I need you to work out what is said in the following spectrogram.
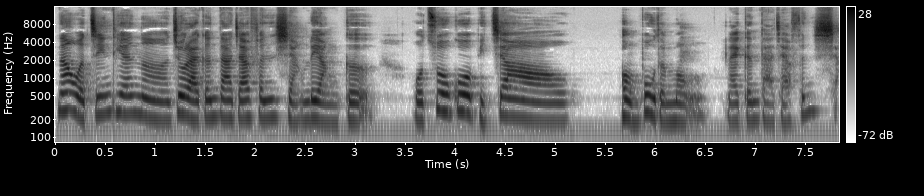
那我今天呢，就来跟大家分享两个我做过比较恐怖的梦，来跟大家分享。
